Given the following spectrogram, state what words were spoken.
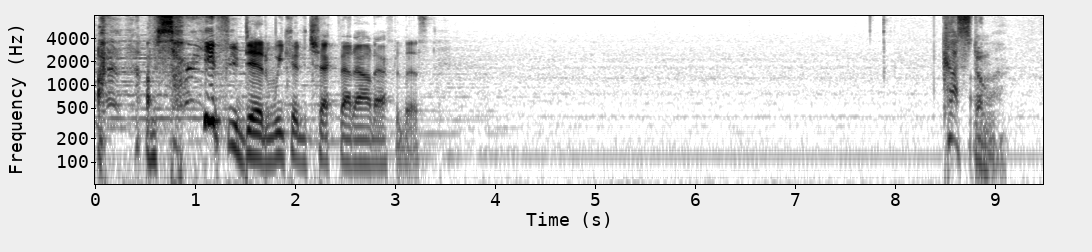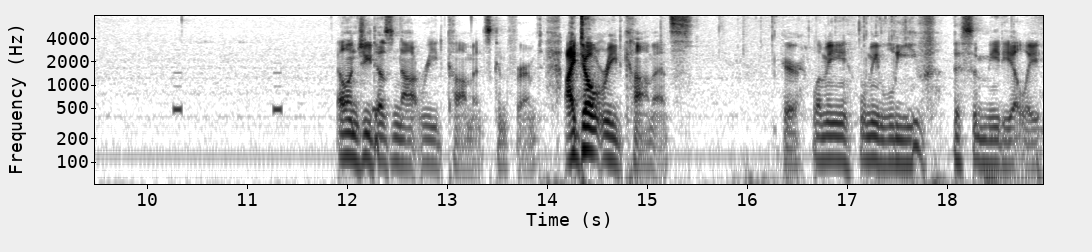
I'm sorry if you did. We could check that out after this. Custom. LNG does not read comments confirmed. I don't read comments. Here, let me let me leave this immediately.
